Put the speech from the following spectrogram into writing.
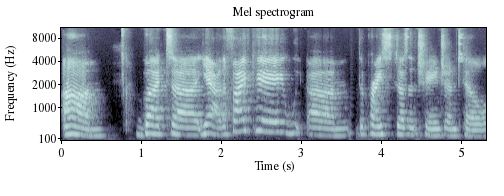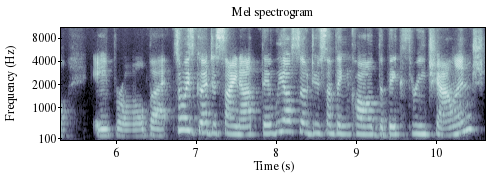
Um, but uh, yeah, the 5K um, the price doesn't change until April, but it's always good to sign up. We also do something called the Big Three Challenge.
